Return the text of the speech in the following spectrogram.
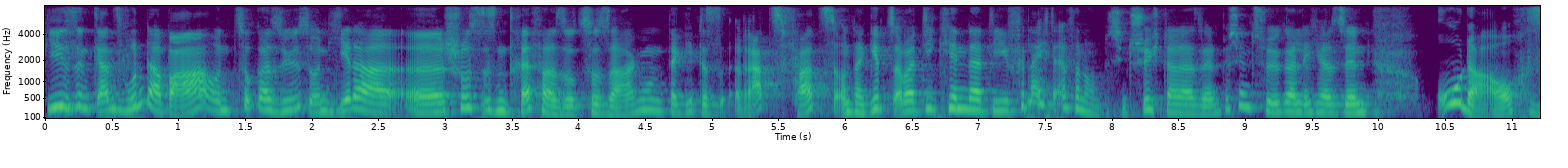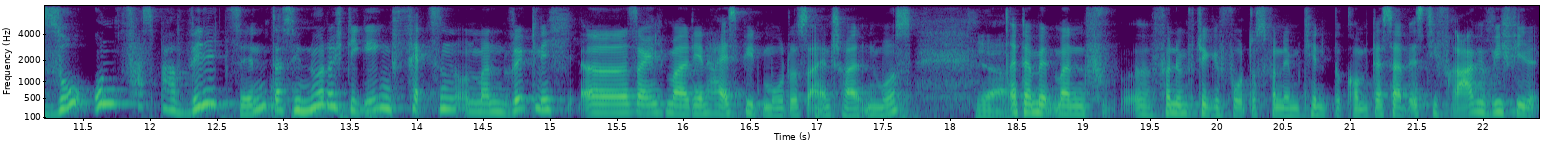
die sind ganz wunderbar und zuckersüß und jeder äh, Schuss ist ein Treffer sozusagen. Da geht es ratzfatz und dann gibt's aber die Kinder, die vielleicht einfach noch ein bisschen schüchterner sind, ein bisschen zögerlicher sind oder auch so unfassbar wild sind, dass sie nur durch die Gegend fetzen und man wirklich, äh, sage ich mal, den Highspeed-Modus einschalten muss, Ja. damit man äh, vernünftige Fotos von dem Kind bekommt. Deshalb ist die Frage, wie viel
